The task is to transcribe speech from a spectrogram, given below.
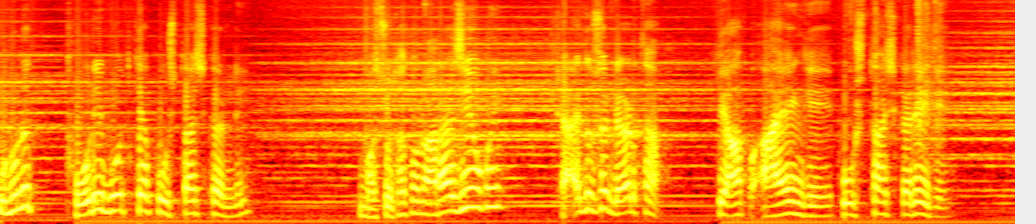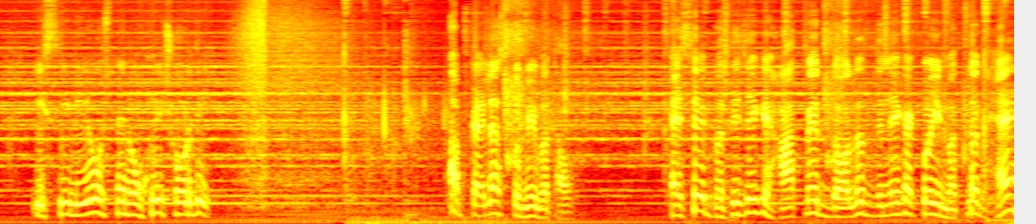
उन्होंने थोड़ी बहुत क्या पूछताछ कर ली? वसुधा तो नाराज़ हो गई? शायद उसे डर था कि आप आएँगे, पूछताछ करेंगे। इसीलिए उसने नौकरी छोड़ दी। अब कैलाश तुम ही बताओ ऐसे भतीजे के हाथ में दौलत देने का कोई मतलब है?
